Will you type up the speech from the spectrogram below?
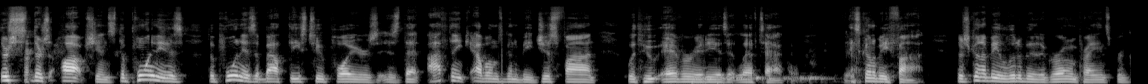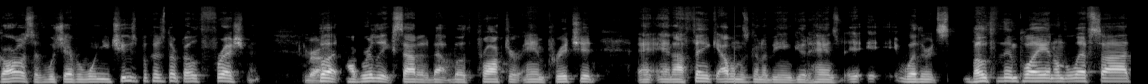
there's there's options. The point is the point is about these two players is that I think Alabama's going to be just fine with whoever it is at left tackle. Yeah. It's going to be fine there's going to be a little bit of growing pains, regardless of whichever one you choose, because they're both freshmen. Right. But I'm really excited about both Proctor and Pritchett. And, and I think Alabama is going to be in good hands. It, it, whether it's both of them playing on the left side,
